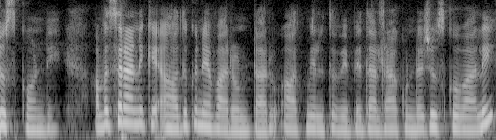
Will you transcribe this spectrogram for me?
చూసుకోండి. అవసరానికి ఆదుకునేవారు ఉంటారు ఆత్మీయులతో విభేదాలు రాకుండా చూసుకోవాలి.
